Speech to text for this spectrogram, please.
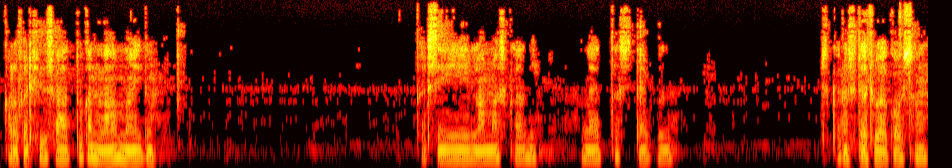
kalau versi satu kan lama itu. Versi lama sekali. Latest stable sekarang sudah 20 oke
